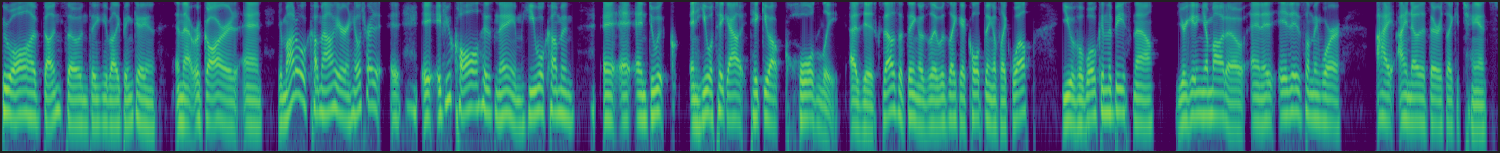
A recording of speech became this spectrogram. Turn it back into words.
who all have done so and thinking about like Ben-K in, in that regard. And Yamato will come out here and he'll try to, eh, eh, if you call his name, he will come and, and, and do it and he will take out, take you out coldly as is. Cause that was the thing. It was, it was like a cold thing of like, well, you have awoken the beast now. You're getting Yamato. And it, it is something where I, I know that there is like a chance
